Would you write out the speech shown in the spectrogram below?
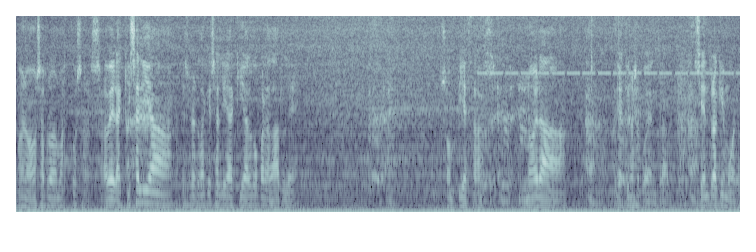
Bueno, vamos a probar más cosas. A ver, aquí salía... Es verdad que salía aquí algo para darle. Son piezas. No era... Y aquí no se puede entrar. Si entro aquí muero.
